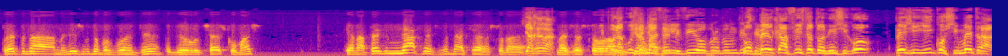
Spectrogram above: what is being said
πρέπει να μιλήσει με τον προπονητή, τον κύριο Λουτσέσκο μας, και να παίζει μια θέση μέσα στο, Για χαρά. μέσα στο Λοιπόν, ραντεβού. ακούστε κάτι. θέλει δύο προπονητές. Τον θέλει. Μπέλκα αφήστε τον ήσυχο. Παίζει 20 μέτρα,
